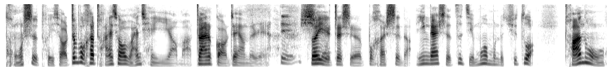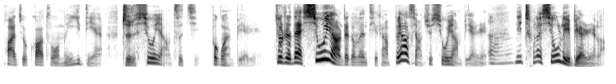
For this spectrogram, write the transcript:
同事推销，这不和传销完全一样吗？专搞这样的人，对，所以这是不合适的，应该是自己默默的去做。传统文化就告诉我们一点：只修养自己，不管别人。就是在修养这个问题上，不要想去修养别人，你成了修理别人了，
